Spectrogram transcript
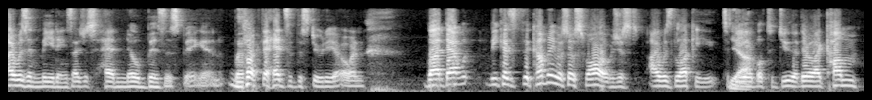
I was in meetings I just had no business being in with like the heads of the studio and but that because the company was so small it was just I was lucky to yeah. be able to do that. They were like come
